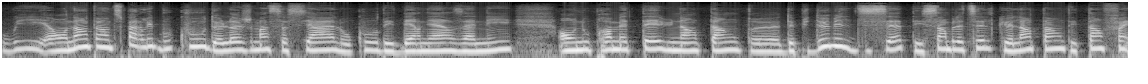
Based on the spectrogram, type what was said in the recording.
Oui, on a entendu parler beaucoup de logement social au cours des dernières années. On nous promettait une entente euh, depuis 2017 et semble-t-il que l'entente est enfin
